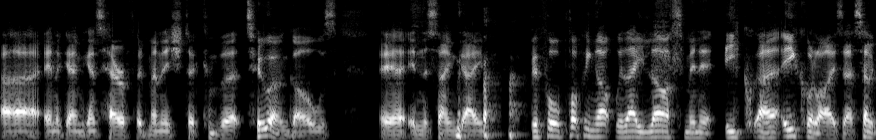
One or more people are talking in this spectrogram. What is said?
uh, in a game against Hereford managed to convert two own goals uh, in the same game before popping up with a last minute equ- uh, equaliser. So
